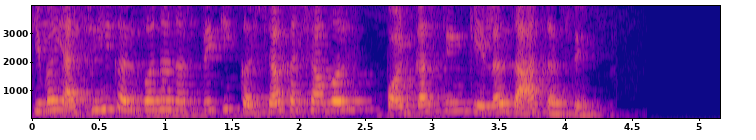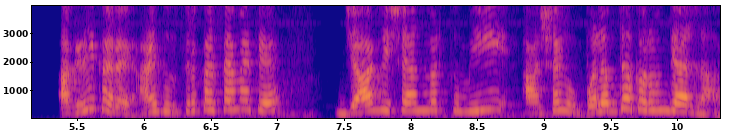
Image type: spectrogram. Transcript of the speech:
किंवा याचीही कल्पना नसते की कशा कशावर पॉडकास्टिंग केलं जात असेल. अगदी खरंय आणि दुसरं कसं आहे माहितीये ज्या विषयांवर तुम्ही आशय उपलब्ध करून द्याल ना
